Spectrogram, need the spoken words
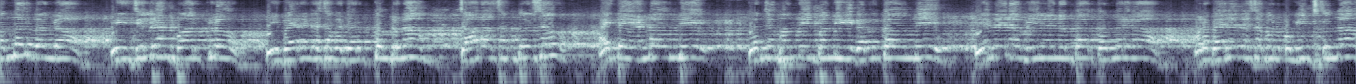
సందర్భంగా ఈ చిల్డ్రన్ పార్క్లో ఈ బహిరంగ సభ జరుపుకుంటున్నాం. చాలా సంతోషం. అయితే ఎండ ఉంది. కొంచెం మంది ఇబ్బందికి కలుగుతా ఉంది. ఏమైనా వీలైనంత తొందరగా మన బహిరంగ సభను ముగించుకుందాం.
